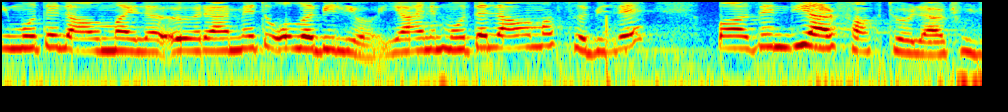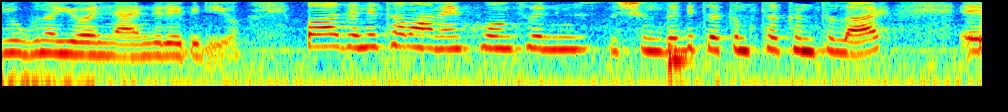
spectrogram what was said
bir model almayla öğrenme de olabiliyor. Yani model almasa bile bazen diğer faktörler çocuğu buna yönlendirebiliyor. Bazen de tamamen kontrolümüz dışında bir takım takıntılar, e,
